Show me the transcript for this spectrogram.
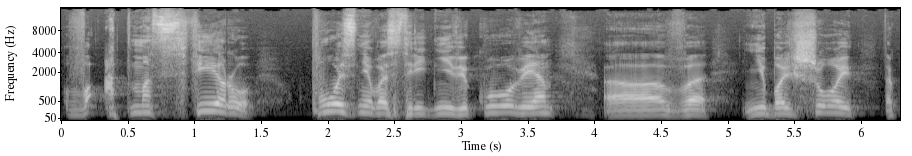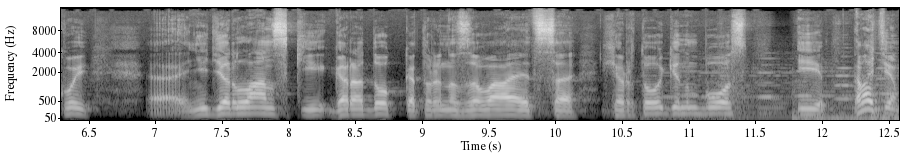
в атмосферу позднего средневековья, а, в небольшой такой э, нидерландский городок, который называется Хертогенбос. И давайте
